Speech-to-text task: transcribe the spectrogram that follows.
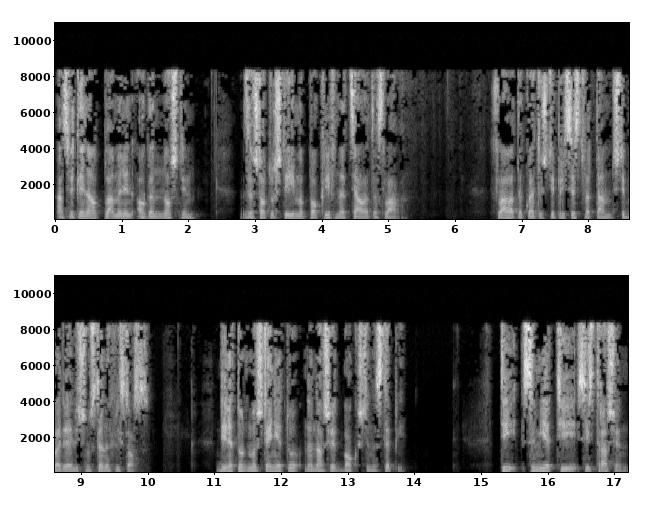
а светлина от пламенен огън нощен, защото ще има покрив на цялата слава. Славата, която ще присъства там, ще бъде личността на Христос. Денят на отмъщението на нашия Бог ще настъпи. Ти, самият ти, си страшен,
